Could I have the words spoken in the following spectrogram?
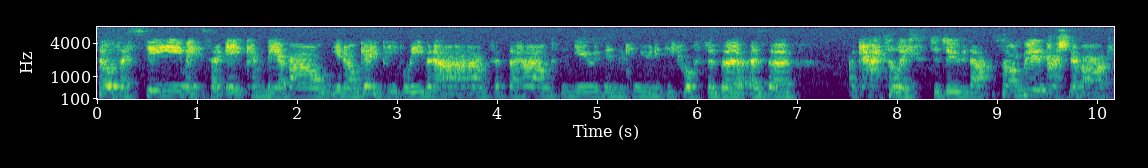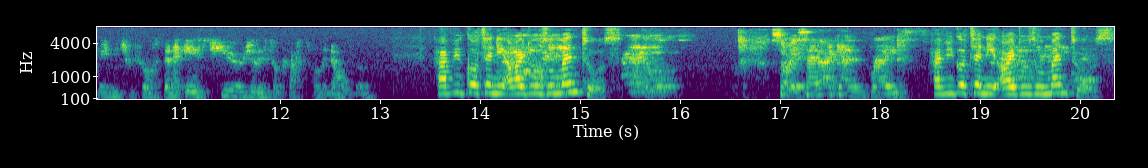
self-esteem, it's it can be about, you know, getting people even out, out of the house and using the community trust as a, as a, a catalyst to do that. So I'm really passionate about our community trust and it is hugely successful in Oldham. Have you got any idols or mentors? Sorry, say that again, Grace. Have you got any idols or mentors?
